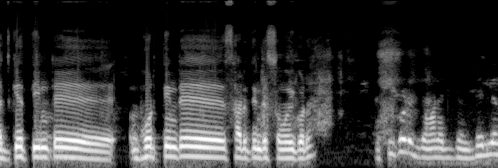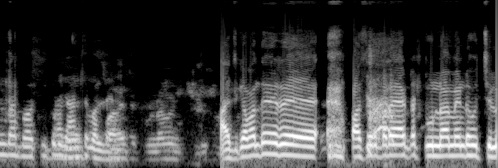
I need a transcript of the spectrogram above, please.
আজকে তিনটে ভোর তিনটে সাড়ে তিনটের সময় করে। কি করে মানে দেখলেন বা বা কি করে জানতে পারলেন? আজকে আমাদের পাশের পাড়ায় একটা টুর্নামেন্ট হচ্ছিল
